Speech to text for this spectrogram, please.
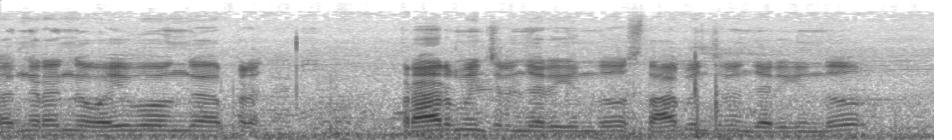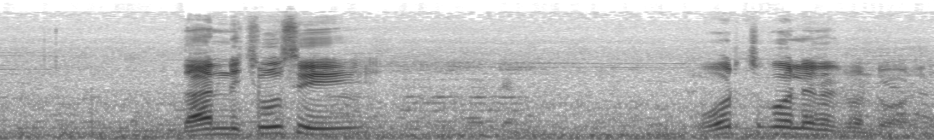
రంగరంగ వైభవంగా ప్ర ప్రారంభించడం జరిగిందో స్థాపించడం జరిగిందో దాన్ని చూసి ఓర్చుకోలేనటువంటి వాళ్ళు.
